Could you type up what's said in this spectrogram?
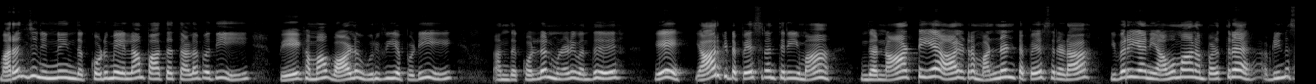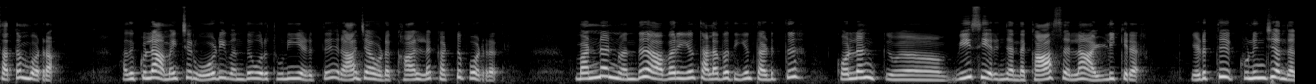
மறைஞ்சு நின்று இந்த கொடுமையெல்லாம் பார்த்த தளபதி வேகமாக வாழை உருவியபடி அந்த கொல்லன் முன்னாடி வந்து ஏ யார்கிட்ட பேசுகிறேன்னு தெரியுமா? இந்த நாட்டையே ஆள்ற மன்னன்ட்ட பேசுகிறடா இவரையா நீ அவமானப்படுத்துகிற அப்படின்னு சத்தம் போடுறான். அதுக்குள்ளே அமைச்சர் ஓடி வந்து ஒரு துணி எடுத்து ராஜாவோட காலில் கட்டு போடுறார். மன்னன் வந்து அவரையும் தளபதியும் தடுத்து கொல்லன் வீசி எறிஞ்ச அந்த காசெல்லாம் அள்ளிக்கிறார். எடுத்து குனிஞ்சு அந்த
